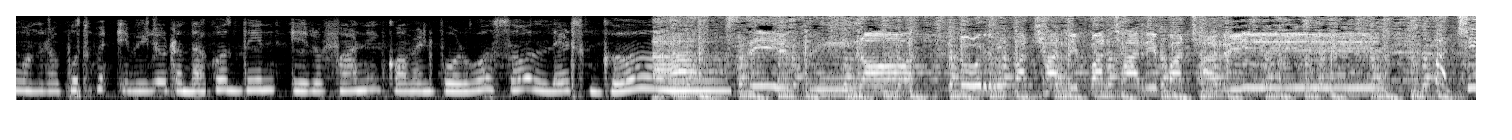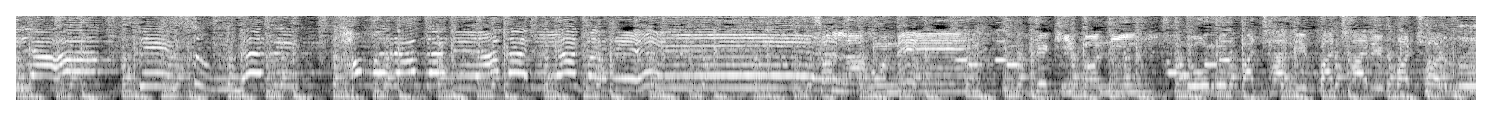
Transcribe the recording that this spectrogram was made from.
বন্ধুরা প্রথমে এই ভিডিওটা দেখো দেন এর ফানি কমেন্ট পড়বো সো লেটস গো से सुना तोर पछारे पछारे पछारे पछिला से सुंदर हमरा गरे अगरे अगरे चला होने देखी बनी तोर पछारे पछारे पछारे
